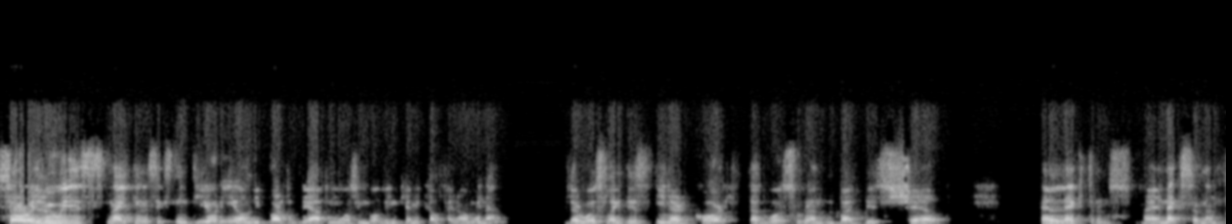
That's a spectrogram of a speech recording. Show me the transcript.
So in Lewis' 1916 theory, only part of the atom was involved in chemical phenomena. There was like this inner core that was surrounded by this shell electrons. Uh, next, Hernan,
